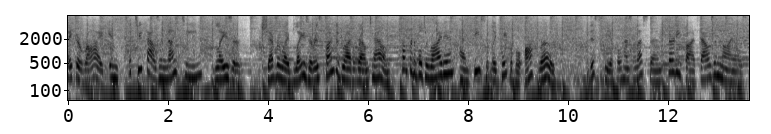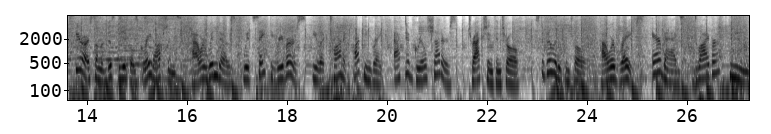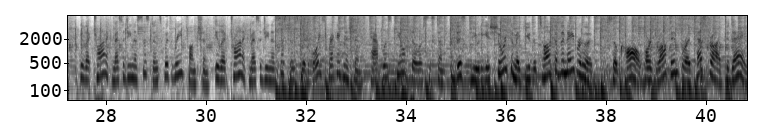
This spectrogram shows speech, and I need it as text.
Take a ride in the 2019 Blazer. Chevrolet Blazer is fun to drive around town, comfortable to ride in, and decently capable off-road. This vehicle has less than 35,000 miles. Here are some of this vehicle's great options. Power windows with safety reverse, electronic parking brake, active grille shutters, traction control, stability control, power brakes, airbags, driver, knee, electronic messaging assistance with read function, electronic messaging assistance with voice recognition, capless fuel filler system. This beauty is sure to make you the talk of the neighborhood. So call or drop in for a test drive today.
